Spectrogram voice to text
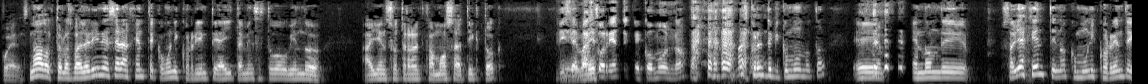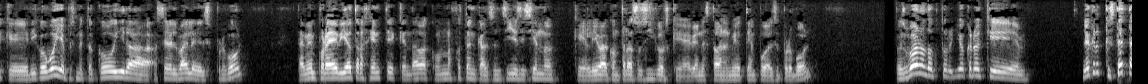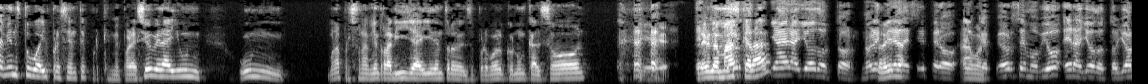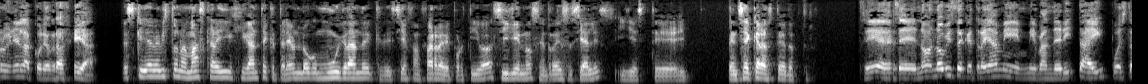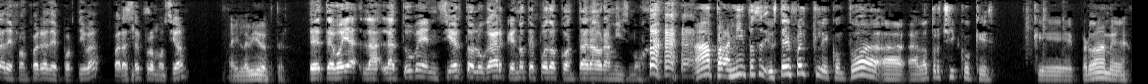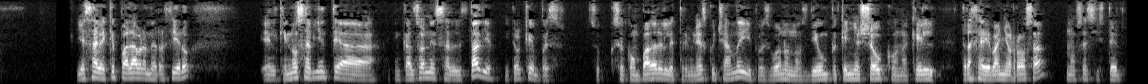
Pues, no, doctor, los bailarines eran gente común y corriente, ahí también se estuvo viendo ahí en su otra red famosa TikTok, Dice más corriente que común, ¿no? más corriente que común, doctor. en donde pues, había gente, ¿no? Común y corriente que digo, oye, pues me tocó ir a hacer el baile del Super Bowl. También por ahí había otra gente que andaba con una foto en calzoncillos diciendo que le iba a contar a sus hijos que habían estado en el medio tiempo del Super Bowl. Pues bueno, doctor, yo creo que yo creo que usted también estuvo ahí presente porque me pareció ver ahí un, un una persona bien rarilla ahí dentro del Super Bowl con un calzón. Eh, trae una máscara. Ya era yo, doctor. No le quería decir, pero ah, el que peor se movió era yo, doctor. Yo arruiné la coreografía. Es que ya había visto una máscara ahí gigante que traía un logo muy grande que decía Fanfarra Deportiva. Síguenos en redes sociales y este pensé que era usted, doctor. Sí, este, ¿no, ¿no viste que traía mi, mi banderita ahí puesta de fanfarria deportiva para hacer promoción? Ahí la vi, doctor. Te, te voy a, la, la, tuve en cierto lugar que no te puedo contar ahora mismo. ah, para mí, entonces, usted fue el que le contó a, al otro chico que, que, perdóname, ya sabe a qué palabra me refiero, el que no se aviente a, en calzones al estadio. Y creo que, pues, su, su compadre le terminó escuchando y, pues, bueno, nos dio un pequeño show con aquel traje de baño rosa. No sé si usted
